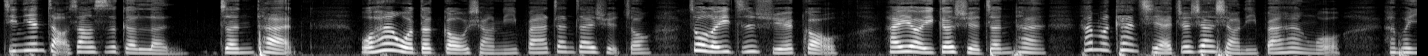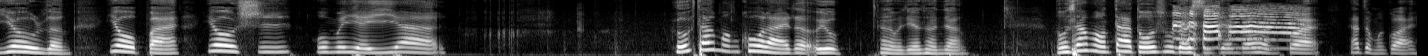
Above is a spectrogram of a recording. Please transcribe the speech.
今天早上是个冷侦探。我和我的狗小泥巴站在雪中，做了一只雪狗，还有一个雪侦探。他们看起来就像小泥巴和我，他们又冷又白又湿，我们也一样。罗莎蒙过来了，哎呦，他怎么今天穿这样？罗莎蒙大多数的时间都很乖，他怎么乖？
